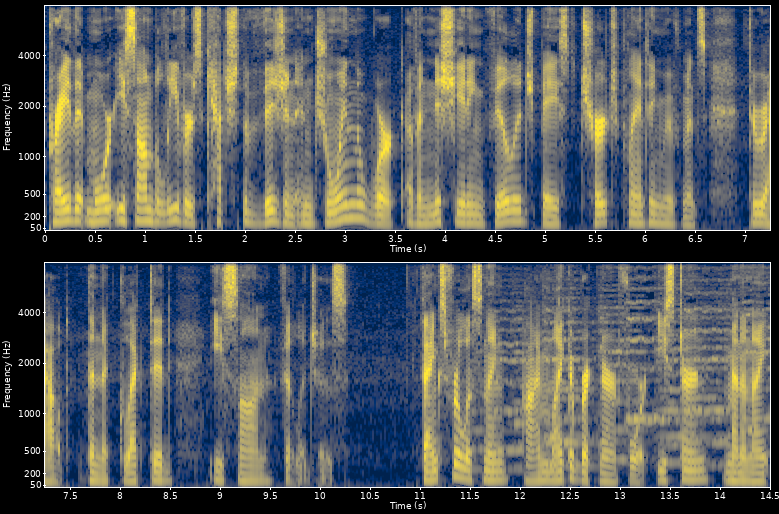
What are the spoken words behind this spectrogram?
Pray that more Isan believers catch the vision and join the work of initiating village based church planting movements throughout the neglected Isan villages. Thanks for listening. I'm Micah Brickner for Eastern Mennonite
